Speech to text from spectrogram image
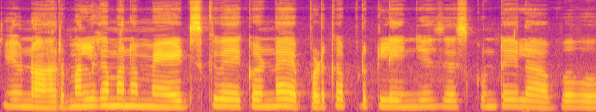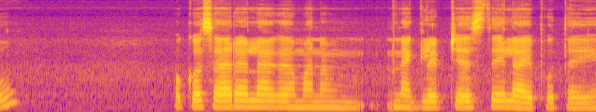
ఇవి నార్మల్గా మనం మేడ్స్కి వేయకుండా ఎప్పటికప్పుడు క్లీన్ చేసేసుకుంటే ఇలా అవ్వవు. ఒక్కోసారి అలాగా మనం నెగ్లెక్ట్ చేస్తే ఇలా అయిపోతాయి.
